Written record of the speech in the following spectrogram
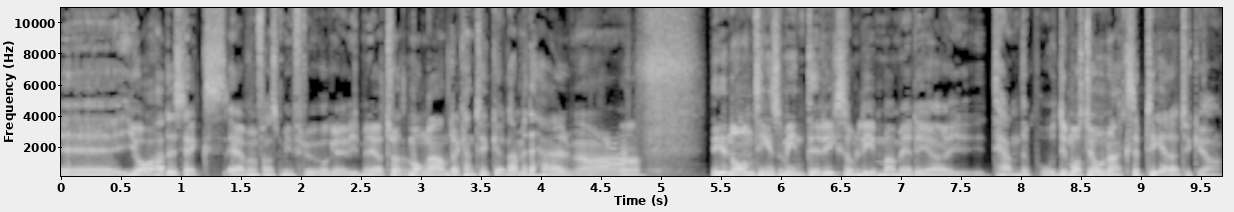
Eh, jag hade sex även fast min fru var gravid, men jag tror att många andra kan tycka, nej men det här, ah, det är någonting som inte liksom limmar med det jag tänder på. Det måste ju hon acceptera tycker jag.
